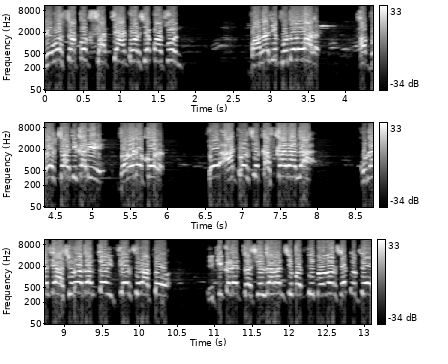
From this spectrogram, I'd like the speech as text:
व्यवस्थापक सात ते आठ वर्षापासून बालाजी पुदळवाड हा भ्रष्ट अधिकारी दरोडेखोर तो आठ वर्ष कस काय राहिला? कुणाचे आशीर्वाद आणतो? इतके वर्ष राहतो. एकीकडे तहसीलदारांची बदली दोन वर्षात होते.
